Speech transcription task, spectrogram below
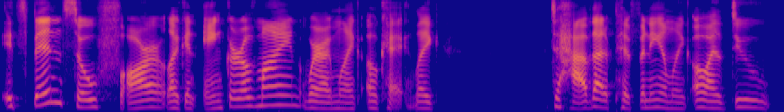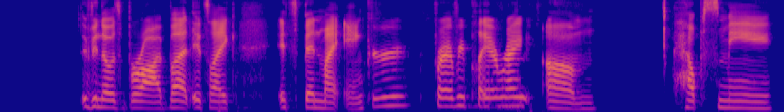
it's been so far like an anchor of mine where I'm like, okay, like to have that epiphany, I'm like, oh, I do even though it's broad, but it's like it's been my anchor for every play I write. Um, helps me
